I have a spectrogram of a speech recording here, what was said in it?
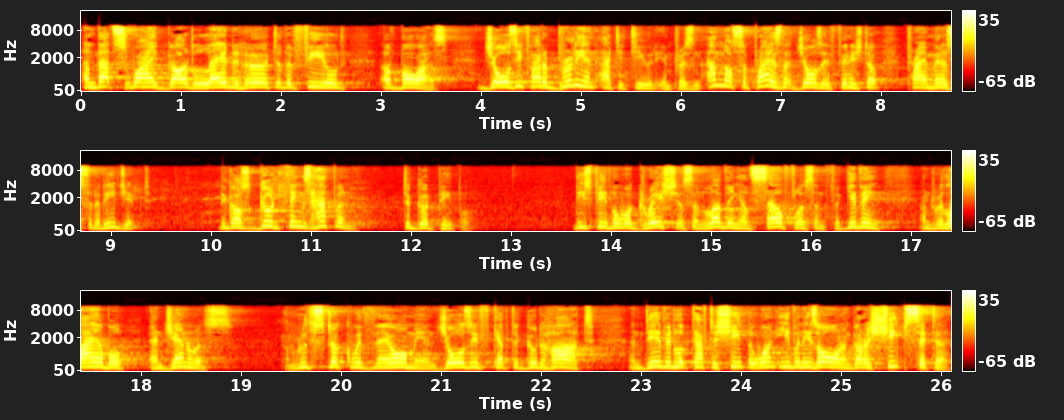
and that's why God led her to the field of Boaz. Joseph had a brilliant attitude in prison. I'm not surprised that Joseph finished up prime minister of Egypt because good things happen to good people. These people were gracious and loving and selfless and forgiving and reliable and generous. And Ruth stuck with Naomi, and Joseph kept a good heart. And David looked after sheep that weren't even his own and got a sheep sitter.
